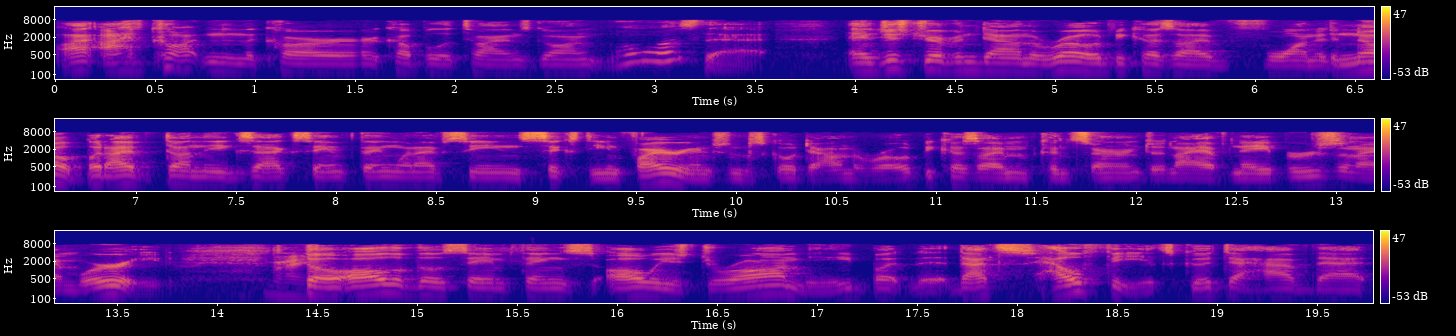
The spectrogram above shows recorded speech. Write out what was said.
I, have gotten in the car a couple of times, going, "What was that?" and just driven down the road because I've wanted to know. But I've done the exact same thing when I've seen 16 fire engines go down the road because I'm concerned and I have neighbors and I'm worried. Right. So all of those same things always draw me, but that's healthy. It's good to have that.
